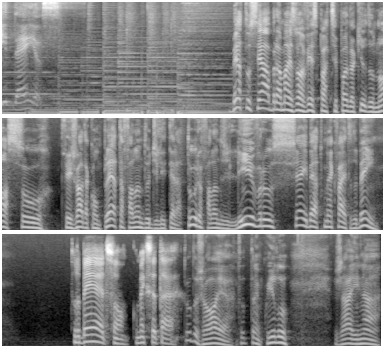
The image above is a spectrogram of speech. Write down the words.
Ideias. Beto Seabra, mais uma vez participando aqui do nosso Feijoada Completa, falando de literatura, falando de livros. E aí, Beto, como é que vai? Tudo bem? Tudo bem, Edson? Como é que você tá? Tudo jóia, tudo tranquilo já aí na,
